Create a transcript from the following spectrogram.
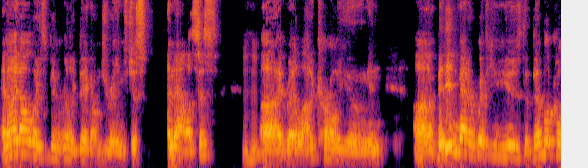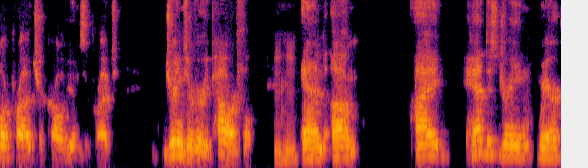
and I'd always been really big on dreams, just analysis. Mm-hmm. Uh, I'd read a lot of Carl Jung, and uh, it didn't matter whether you use the biblical approach or Carl Jung's approach. Dreams are very powerful, mm-hmm. and um, I had this dream where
